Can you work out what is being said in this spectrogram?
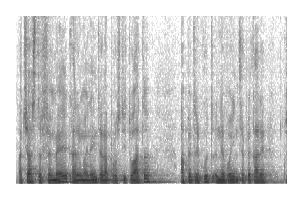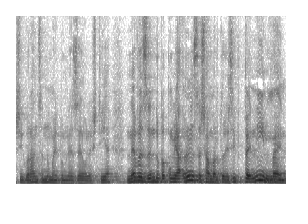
această femeie, care mai înainte era prostituată, a petrecut în nevoințe pe care cu siguranță numai Dumnezeu le știe, nevăzând, după cum ea însă și-a mărturisit pe nimeni,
